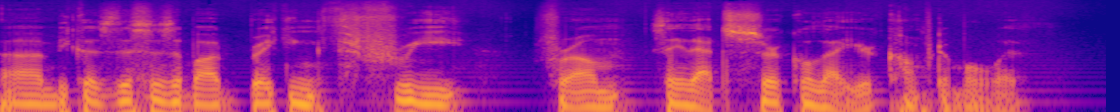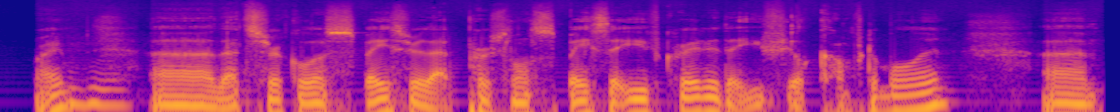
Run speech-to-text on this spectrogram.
uh, because this is about breaking free from say that circle that you're comfortable with. Right, uh, that circle of space or that personal space that you've created that you feel comfortable in. Um,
